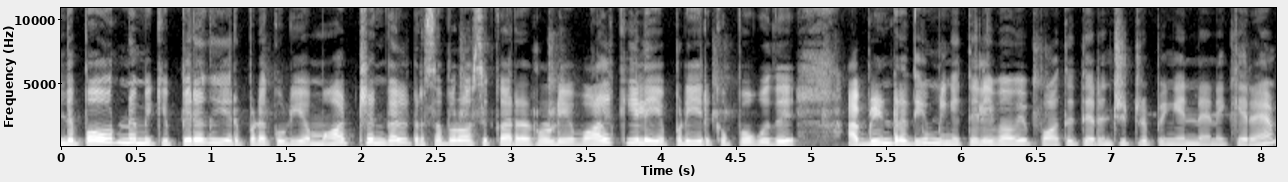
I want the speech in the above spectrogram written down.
இந்த பௌர்ணமிக்கு பிறகு ஏற்படக்கூடிய மாற்றங்கள் ரிஷபராசிக்காரர்களுடைய வாழ்க்கையில் எப்படி இருக்க போகுது அப்படின்றதையும் நீங்கள் தெளிவாகவே பார்த்து தெரிஞ்சிட்ருப்பீங்கன்னு நினைக்கிறேன்.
